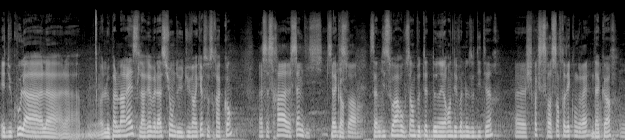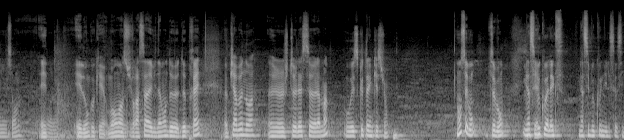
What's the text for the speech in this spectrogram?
Et du coup, la, la- la- le palmarès, la révélation du, du vainqueur, ce sera quand? Euh, ce sera euh, samedi, samedi soir. Samedi soir, ou ça, on peut peut-être donner le rendez-vous à nos auditeurs? Euh, je crois que ce sera au centre des congrès. D'accord. il me semble. Et, Voilà. et donc, ok, bon, on suivra ça évidemment de, de près. Euh, Pierre Benoît, euh, je te laisse la main Ou est-ce que tu as une question? Non, c'est bon. C'est bon? Merci beaucoup, Alex. Merci beaucoup, Nils aussi.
